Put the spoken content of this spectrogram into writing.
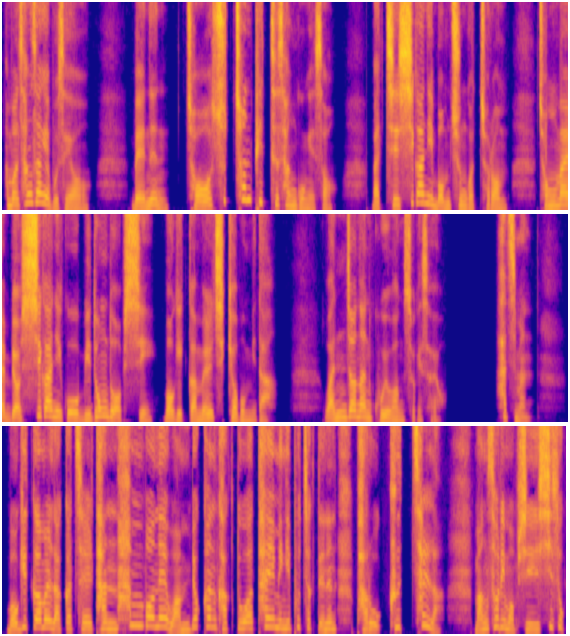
한번 상상해 보세요. 매는 저 수천 피트 상공에서 마치 시간이 멈춘 것처럼 정말 몇 시간이고 미동도 없이 먹잇감을 지켜봅니다. 완전한 고요함 속에서요. 하지만 먹잇감을 낚아챌 단 한 번의 완벽한 각도와 타이밍이 포착되는 바로 그 찰나, 망설임 없이 시속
